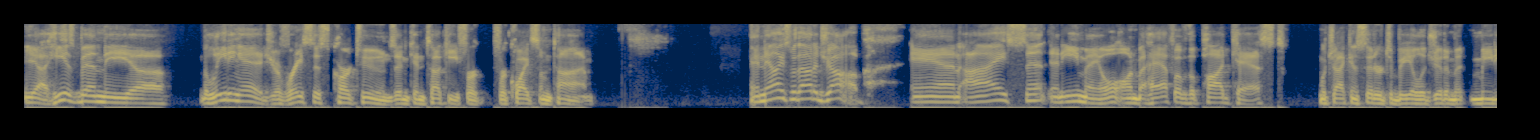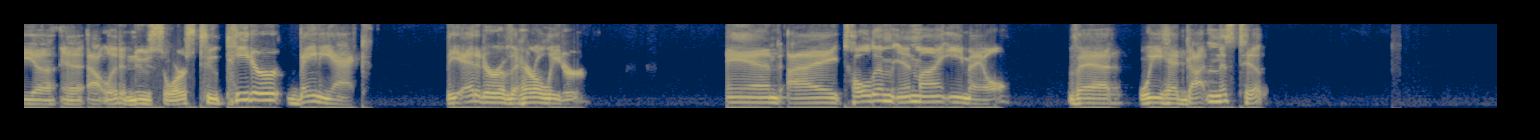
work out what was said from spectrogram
Yeah, he has been the uh, the leading edge of racist cartoons in Kentucky for for quite some time. And now he's without a job. And I sent an email on behalf of the podcast, which I consider to be a legitimate media uh, outlet and news source, to Peter Baniak, the editor of the Herald Leader. And I told him in my email that we had gotten this tip,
